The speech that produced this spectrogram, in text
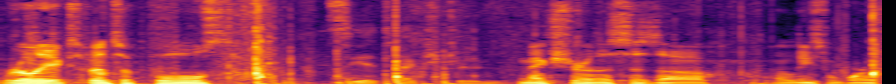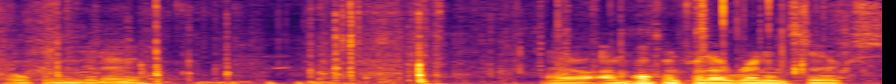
really expensive pulls. See a textured. Make sure this is uh, at least worth opening today. Uh, I'm hoping for that Wrenn and 6.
